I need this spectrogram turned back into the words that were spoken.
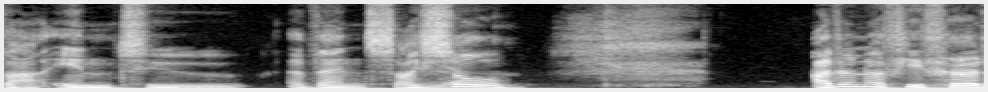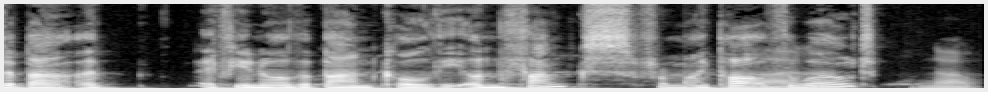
that into events. I saw. I don't know if you've heard about a, if you know of a band called the Unthanks from my part of the no. world. No.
